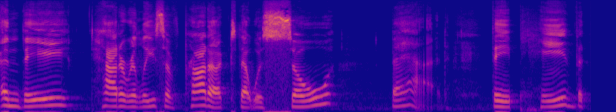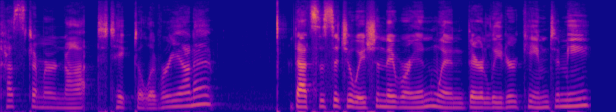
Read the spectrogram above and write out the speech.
And they had a release of product that was so bad. They paid the customer not to take delivery on it that's the situation they were in when their leader came to me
